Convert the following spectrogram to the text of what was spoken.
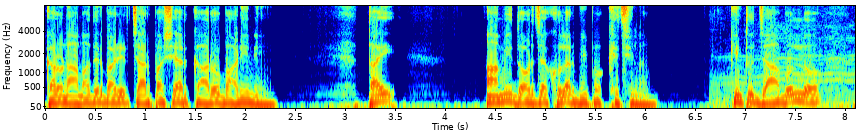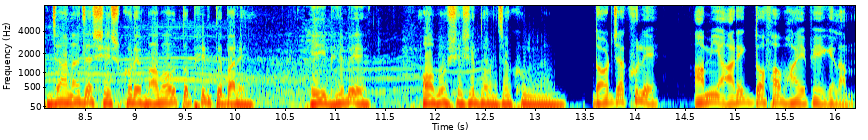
কারণ আমাদের বাড়ির চারপাশে আর কারও বাড়ি নেই। তাই আমি দরজা খোলার বিপক্ষে ছিলাম। কিন্তু যা বলল, জানাজা শেষ করে বাবাও তো ফিরতে পারে। এই ভেবে অবশেষে দরজা খুললাম। দরজা খুলে আমি আরেক দফা ভয় পেয়ে গেলাম।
